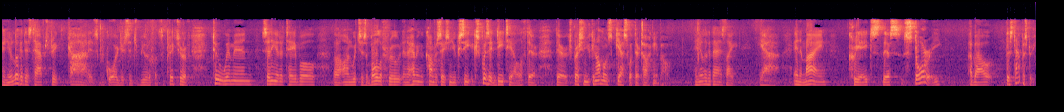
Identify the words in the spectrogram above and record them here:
and you look at this tapestry, God, it's gorgeous, it's beautiful. It's a picture of two women sitting at a table uh, on which is a bowl of fruit, and they're having a conversation. You can see exquisite detail of their, their expression. You can almost guess what they're talking about. And you look at that, it's like, yeah. And the mind creates this story about this tapestry.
